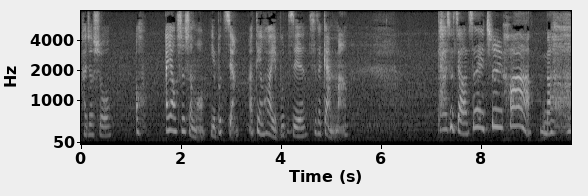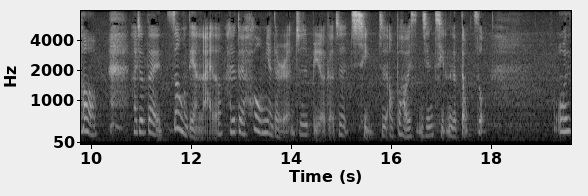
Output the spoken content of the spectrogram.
他就说：“哦，啊要吃什么也不讲，啊电话也不接，是在干嘛？”他就讲这句话，然后。他就对重点来了，他就对后面的人就是比了个就是请，就是哦不好意思，你先请那个动作。我的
